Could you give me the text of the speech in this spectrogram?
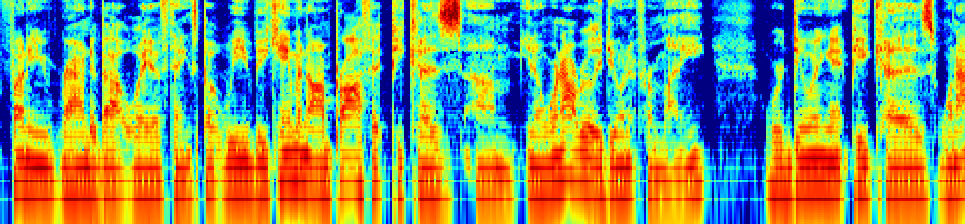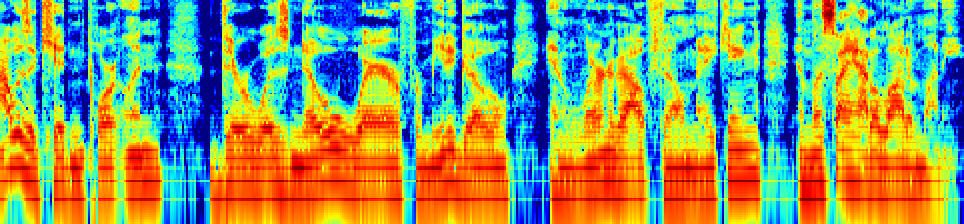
funny roundabout way of things. But we became a nonprofit because um, you know we're not really doing it for money. We're doing it because when I was a kid in Portland, there was nowhere for me to go and learn about filmmaking unless I had a lot of money.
